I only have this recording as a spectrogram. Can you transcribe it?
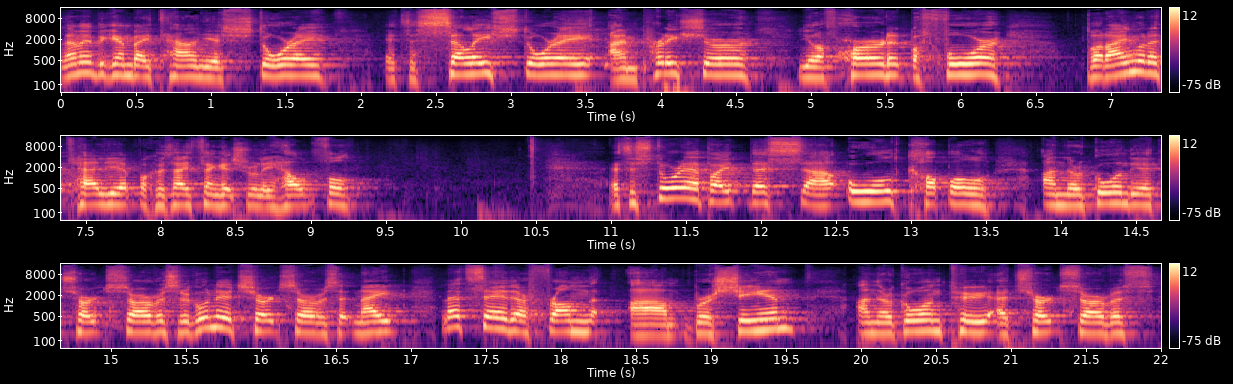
Let me begin by telling you a story. It's a silly story. I'm pretty sure you'll have heard it before, but I'm going to tell you it because I think it's really helpful. It's a story about this uh, old couple and they're going to a church service. They're going to a church service at night. Let's say they're from um, and they're going to a church service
